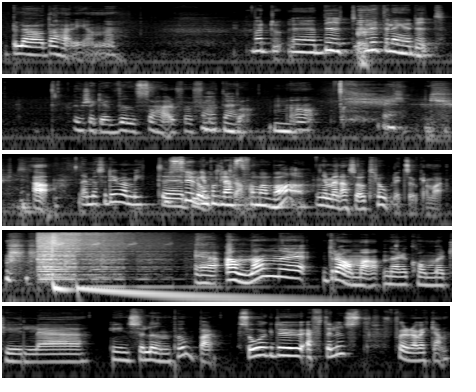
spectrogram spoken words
blöda här igen nu. Vadå, eh, byt lite längre dit. Nu försöker jag visa här för flippa. där. Mm. Ja. Nej, ja. Nej men så det var mitt Hur eh, sugen på glass får man vara? Nej men alltså otroligt sugen var jag. eh, annan eh, drama när det kommer till eh, insulinpumpar. Såg du Efterlyst förra veckan?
